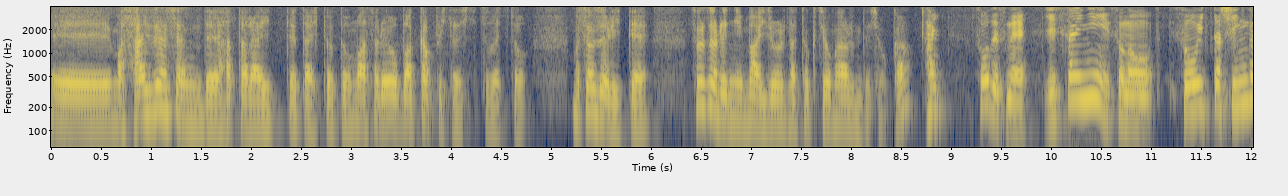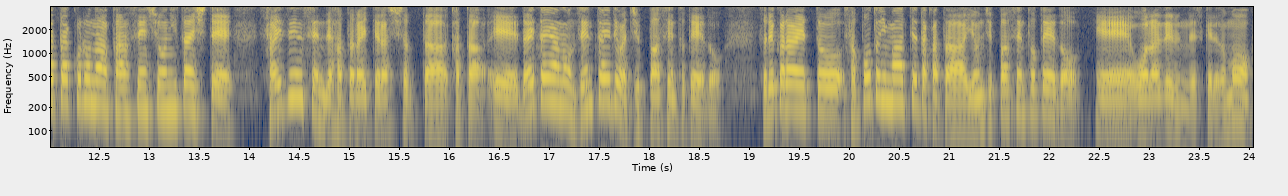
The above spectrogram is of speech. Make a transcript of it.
ええーまあ、最前線で働いてた人と、まあ、それをバックアップした人たちと、まあ、それぞれいてそれぞれにまあいろいろな特徴があるんでしょうか？はいそうですね。実際にそのそういった新型コロナ感染症に対して最前線で働いていらっしゃった方、えー、大体あの全体では10%程度。それから、えっと、サポートに回ってた方40%程度、えー、おられるんですけれども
